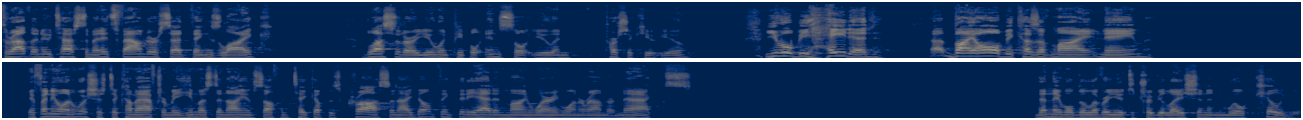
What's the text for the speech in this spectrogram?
throughout the New Testament. Its founder said things like, Blessed are you when people insult you and persecute you. You will be hated uh, by all because of my name. If anyone wishes to come after me, he must deny himself and take up his cross. And I don't think that he had in mind wearing one around our necks. Then they will deliver you to tribulation and will kill you.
